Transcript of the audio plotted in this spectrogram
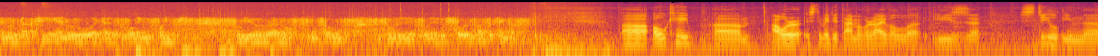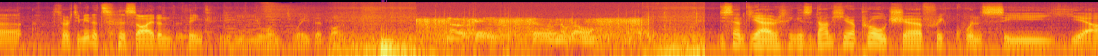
and we'll taxi and we will wait at the holding point for your arrival. No problem. For the, for the Papa Tango. Uh, okay, um, our estimated time of arrival uh, is uh, still in uh, 30 minutes, so I don't think you want to wait that long. Okay, so no problem. Descent, yeah, everything is done here. Approach, uh, frequency, yeah,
